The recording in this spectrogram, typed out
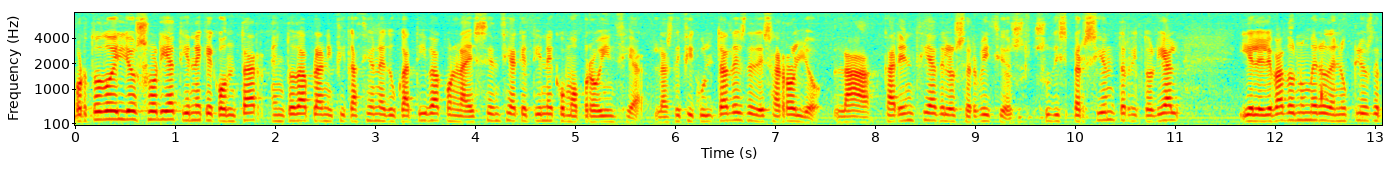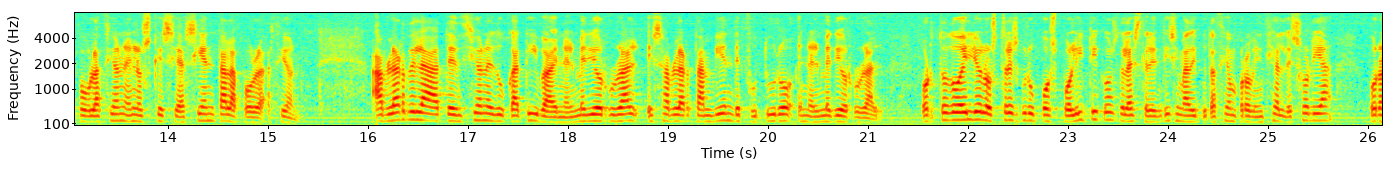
Por todo ello, Soria tiene que contar en toda planificación educativa con la esencia que tiene como provincia, las dificultades de desarrollo, la carencia de los servicios, su dispersión territorial y el elevado número de núcleos de población en los que se asienta la población. Hablar de la atención educativa en el medio rural es hablar también de futuro en el medio rural. Por todo ello, los tres grupos políticos de la excelentísima Diputación Provincial de Soria, por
